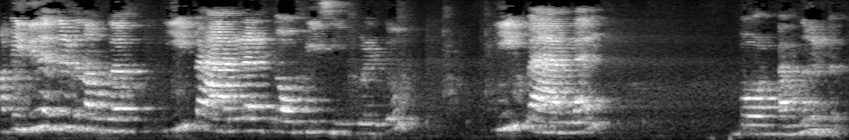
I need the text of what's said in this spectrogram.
അപ്പൊ ഇതിൽ എന്ത് കിട്ടും നമുക്ക്? E parallel top is equal to E parallel bottom എന്ന് കിട്ടും.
